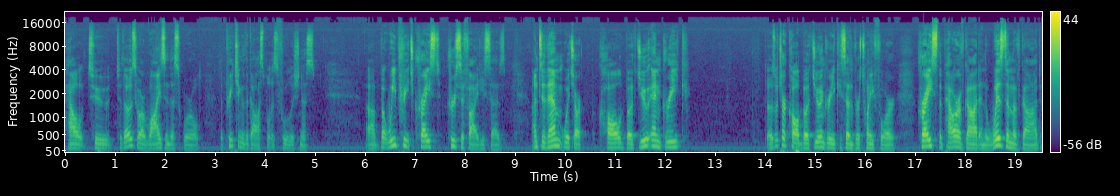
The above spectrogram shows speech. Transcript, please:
how to, to those who are wise in this world, the preaching of the gospel is foolishness. Uh, but we preach Christ crucified, he says, unto them which are called both Jew and Greek. Those which are called both Jew and Greek, he says in verse 24, Christ, the power of God and the wisdom of God.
